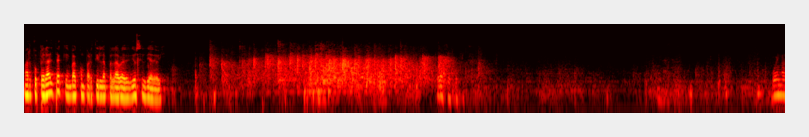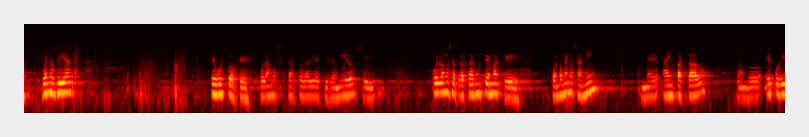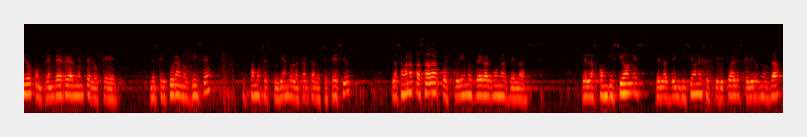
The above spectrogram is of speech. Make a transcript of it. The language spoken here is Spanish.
Marco Peralta, quien va a compartir la palabra de Dios el día de hoy. Gracias. Buenas, buenos días. Qué gusto que podamos estar todavía aquí reunidos y hoy vamos a tratar un tema que cuando menos a mí me ha impactado cuando he podido comprender realmente lo que la escritura nos dice. Estamos estudiando la carta a los Efesios. La semana pasada pues pudimos ver algunas de las de las condiciones, de las bendiciones espirituales que Dios nos da.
